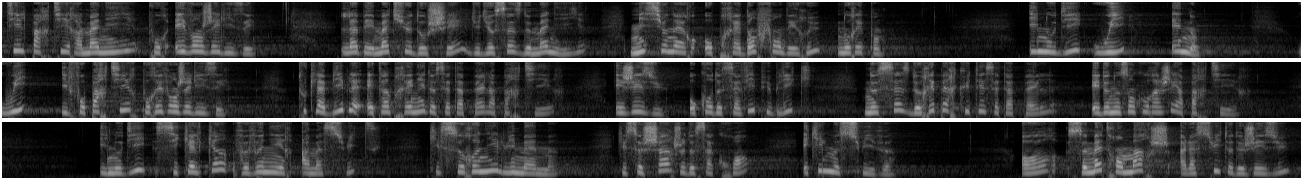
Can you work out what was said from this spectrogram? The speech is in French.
Faut-il partir à Manille pour évangéliser? L'abbé Mathieu Daucher, du diocèse de Manille, missionnaire auprès d'enfants des rues, nous répond. Il nous dit oui et non. Oui, il faut partir pour évangéliser. Toute la Bible est imprégnée de cet appel à partir, et Jésus, au cours de sa vie publique, ne cesse de répercuter cet appel et de nous encourager à partir. Il nous dit, si quelqu'un veut venir à ma suite, qu'il se renie lui-même, qu'il se charge de sa croix et qu'il me suive. Or, se mettre en marche à la suite de Jésus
